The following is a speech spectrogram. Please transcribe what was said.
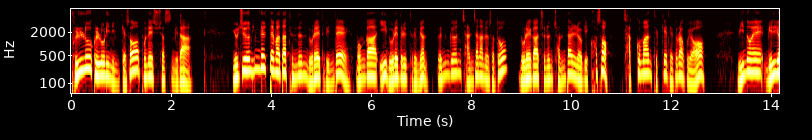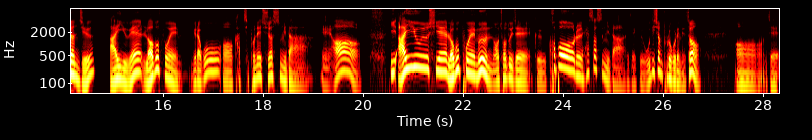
블루글로리님께서 보내주셨습니다. 요즘 힘들 때마다 듣는 노래들인데 뭔가 이 노래들을 들으면 은근 잔잔하면서도 노래가 주는 전달력이 커서 자꾸만 듣게 되더라고요. WINNER의 Millions, 아이유의 Love Poem이라고 어, 같이 보내주셨습니다. 네, 아, 이 아이유 씨의 Love Poem은 어, 저도 이제 그 커버를 했었습니다. 이제 그 오디션 프로그램에서 어, 이제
